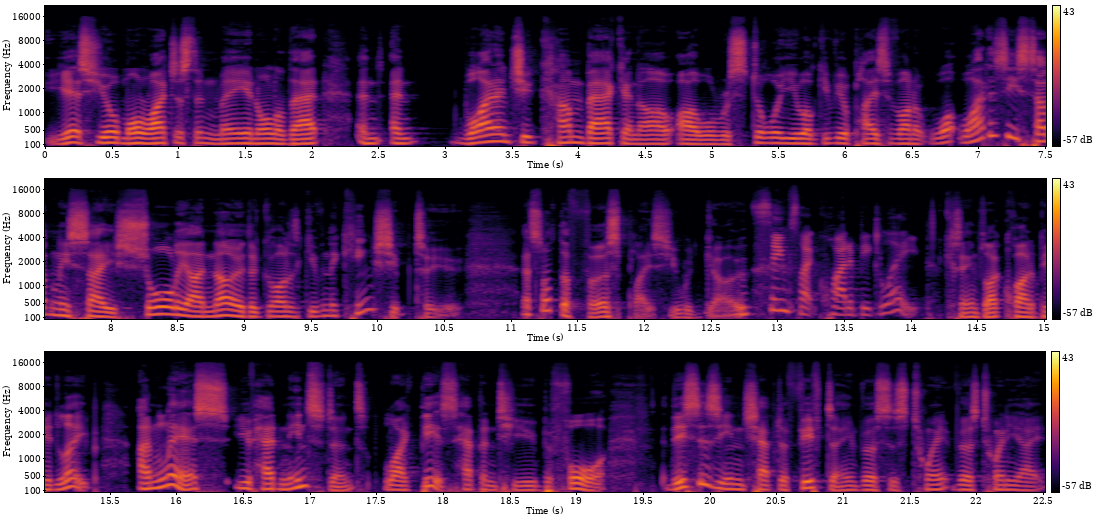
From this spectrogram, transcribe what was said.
Yes, you're more righteous than me," and all of that, and and why don't you come back and I'll, I will restore you? I'll give you a place of honor. Why does he suddenly say, Surely I know that God has given the kingship to you? That's not the first place you would go. Seems like quite a big leap. Seems like quite a big leap, unless you've had an incident like this happen to you before. This is in chapter 15, verses 20, verse 28,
